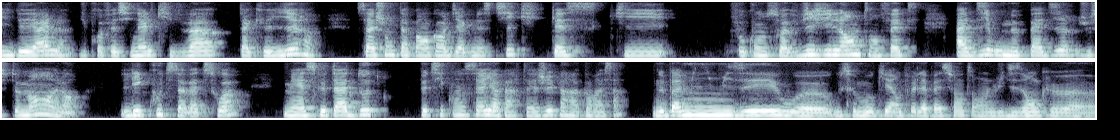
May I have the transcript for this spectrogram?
idéale du professionnel qui va t'accueillir, sachant que tu n'as pas encore le diagnostic Qu'est-ce qui faut qu'on soit vigilante en fait à dire ou ne pas dire justement. Alors, l'écoute, ça va de soi, mais est-ce que tu as d'autres petits conseils à partager par rapport à ça? Ne pas minimiser ou, euh, ou, se moquer un peu de la patiente en lui disant que euh,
